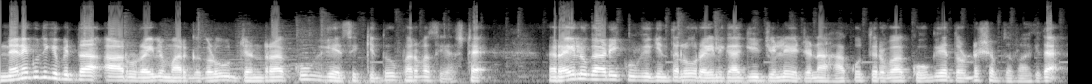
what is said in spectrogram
ನೆನೆಗುದಿಗೆ ಬಿದ್ದ ಆರು ರೈಲು ಮಾರ್ಗಗಳು ಜನರ ಕೂಗಿಗೆ ಸಿಕ್ಕಿದ್ದು ಭರವಸೆಯಷ್ಟೇ. ರೈಲು ಗಾಡಿ ಕೂಗಿಗಿಂತಲೂ ರೈಲಿಗಾಗಿ ಜಿಲ್ಲೆಯ ಜನ ಹಾಕುತ್ತಿರುವ ಕೂಗೆ ದೊಡ್ಡ ಶಬ್ದವಾಗಿದೆ.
